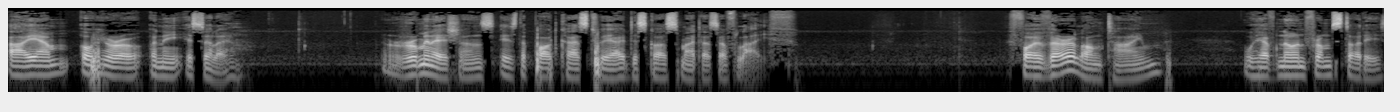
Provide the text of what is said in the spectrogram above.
I am Ohiro Oni Isele. Ruminations is the podcast where I discuss matters of life. For a very long time, we have known from studies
